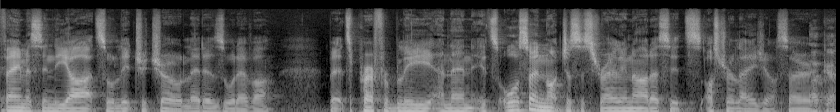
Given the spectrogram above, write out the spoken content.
famous in the arts or literature or letters or whatever. But it's preferably, and then it's also not just Australian artists; it's Australasia. So Okay.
